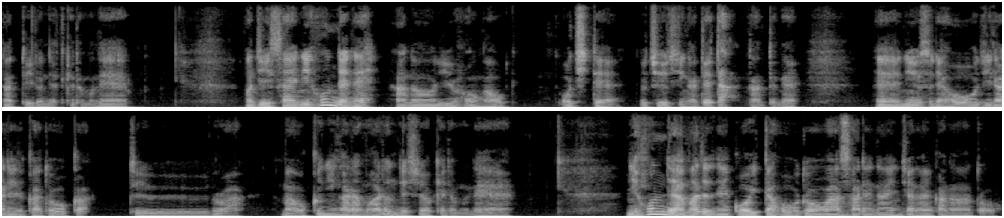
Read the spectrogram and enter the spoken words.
なっているんですけどもね。まあ、実際日本でね、あの、UFO が落ちて宇宙人が出たなんてね、えー、ニュースで報じられるかどうかっていうのは、まあお国柄もあるんでしょうけどもね。日本ではまずね、こういった報道はされないんじゃないかなと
